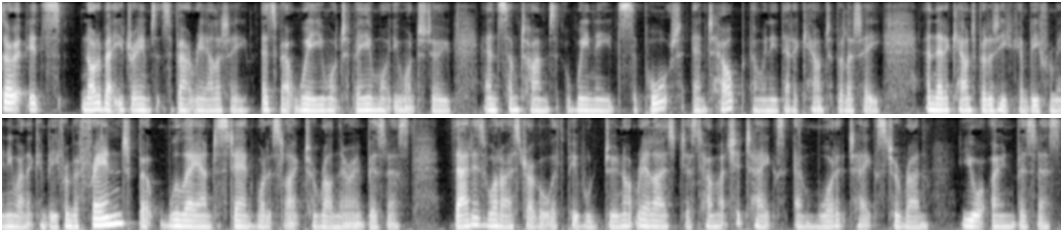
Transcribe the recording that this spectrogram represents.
So it's not about your dreams, it's about reality. It's about where you want to be and what you want to do. And sometimes we need support and help, and we need that accountability. And that accountability can be from anyone, it can be from a friend, but will they understand what it's like to run their own business? That is what I struggle with. People do not realize just how much it takes and what it takes to run your own business,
